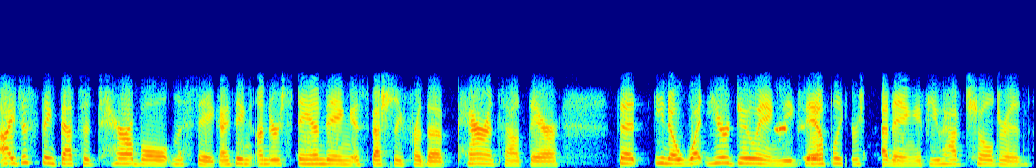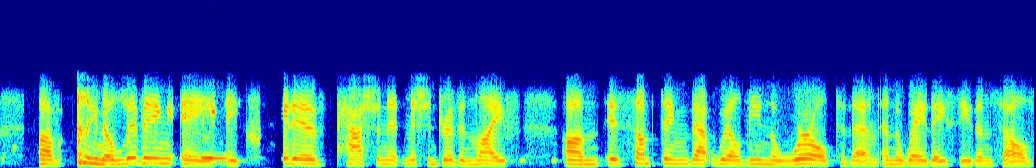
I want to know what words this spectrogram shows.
I just think that's a terrible mistake. I think understanding, especially for the parents out there, that you know what you're doing, the example you're setting, if you have children, of you know living a a creative, passionate, mission-driven life um, is something that will mean the world to them and the way they see themselves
